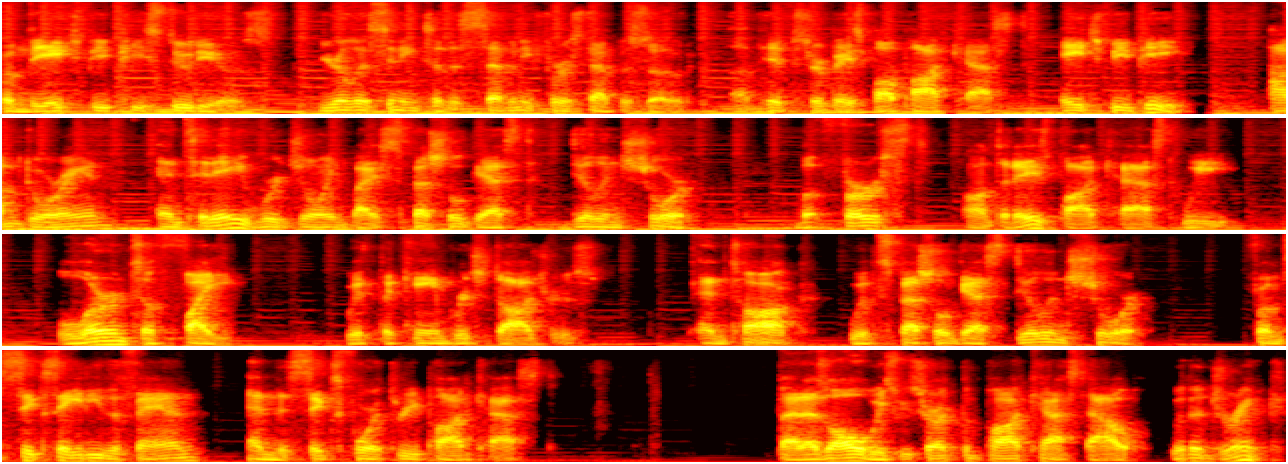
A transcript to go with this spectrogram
From the HBP studios, you're listening to the 71st episode of Hipster Baseball Podcast, HBP. I'm Dorian, and today we're joined by special guest Dylan Short. But first, on today's podcast, we learn to fight with the Cambridge Dodgers and talk with special guest Dylan Short from 680 The Fan and the 643 Podcast. But as always, we start the podcast out with a drink.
